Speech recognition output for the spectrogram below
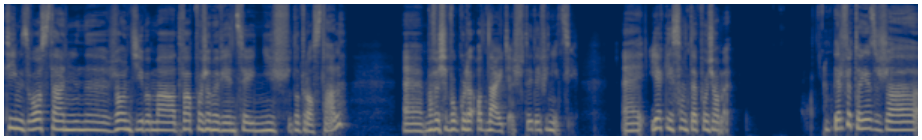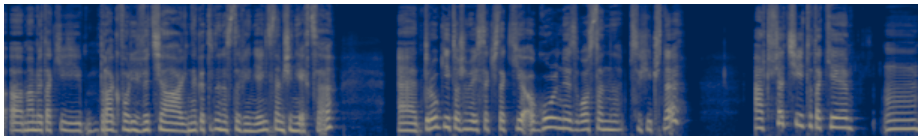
team złostań rządzi, bo ma dwa poziomy więcej niż dobrostan. Może się w ogóle odnajdziesz w tej definicji. E, jakie są te poziomy? Pierwszy to jest, że e, mamy taki brak woli życia i negatywne nastawienie, nic nam się nie chce. E, drugi to, że jest jakiś taki ogólny złostan psychiczny. A trzeci to takie mm,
